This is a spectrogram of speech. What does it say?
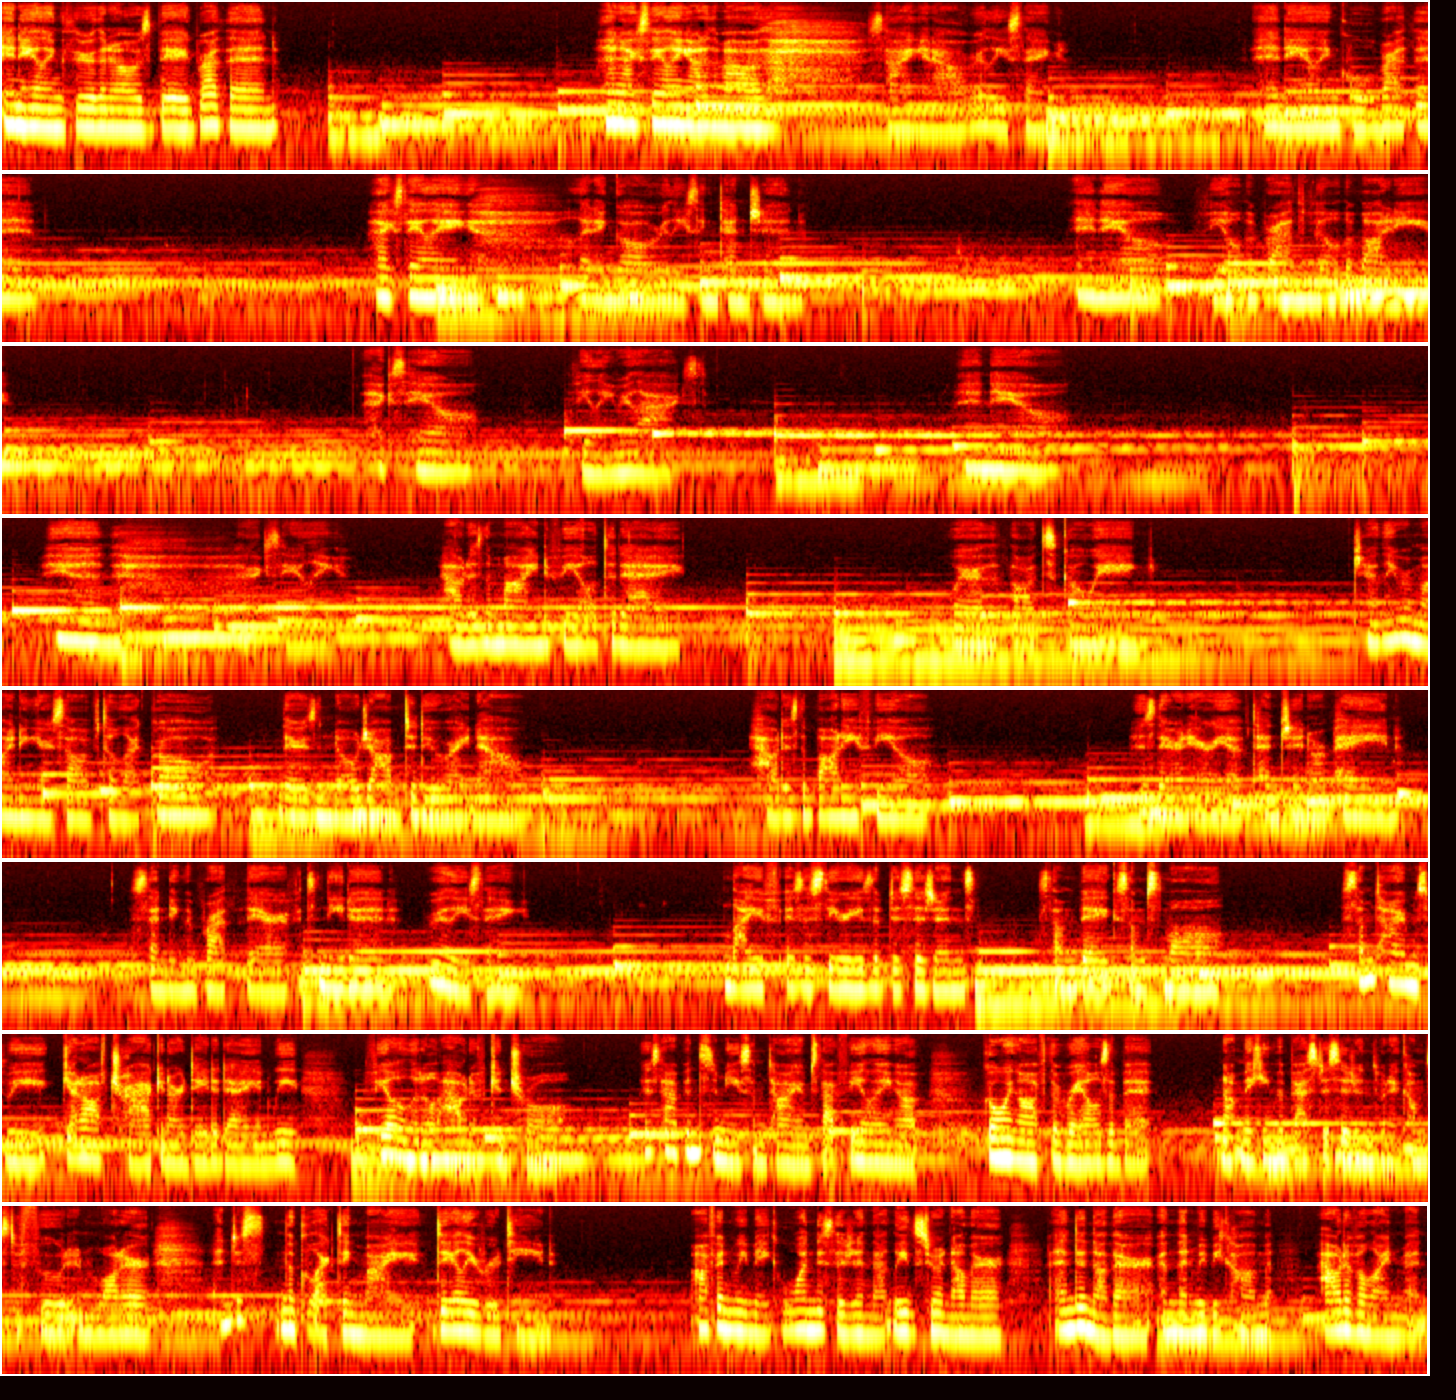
Inhaling through the nose, big breath in. And exhaling out of the mouth, sighing it out, releasing. Inhaling, cool breath in. Exhaling, letting go, releasing tension. Going? gently reminding yourself to let go. There is no job to do right now. How does the body feel? Is there an area of tension or pain? Sending the breath there if it's needed, Life is a series of decisions, some big, some small sometimes we get off track in our day to day and we feel a little out of control. This happens to me sometimes that feeling of going off the rails a bit, not making the best decisions when it comes to food and water, and just neglecting my daily routine. Often we make one decision that leads to another and another, and then we become out of alignment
